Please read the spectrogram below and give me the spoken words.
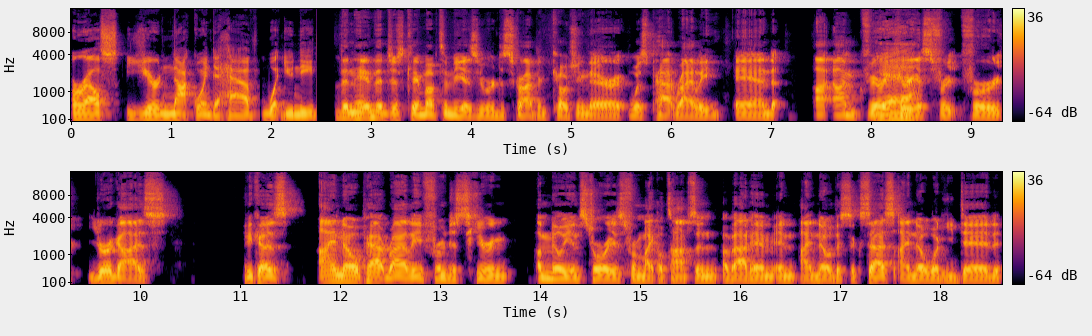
or else you're not going to have what you need. The name that just came up to me as you were describing coaching there was Pat Riley, and I, am very yeah. curious for for your guys because I know Pat Riley from just hearing a million stories from Michael Thompson about him, and I know the success. I know what he did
